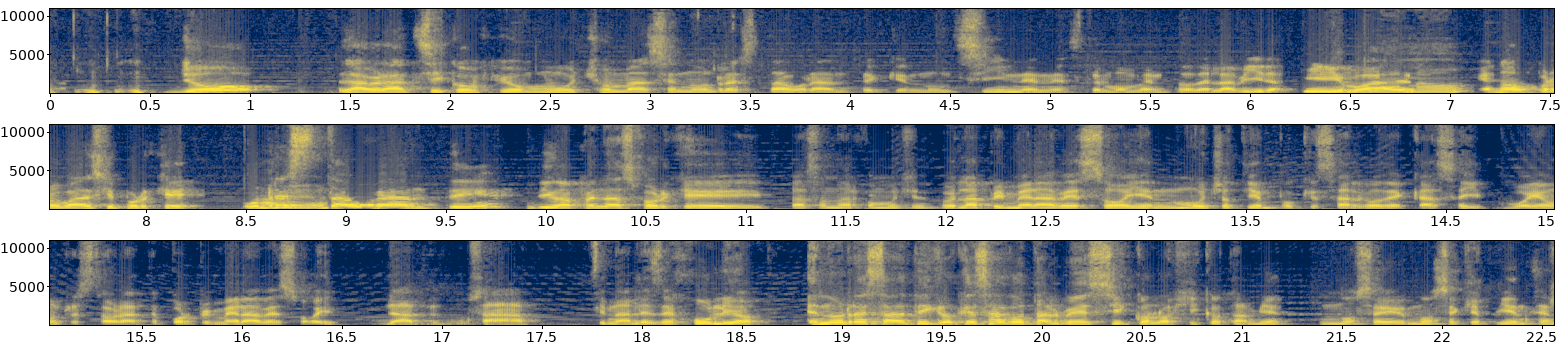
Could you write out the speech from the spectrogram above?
Yo, la verdad, sí confío mucho más en un restaurante que en un cine en este momento de la vida. Y voy a ¿no? que no, pero voy a decir por qué. Un A ver. restaurante, digo apenas porque va a sonar como mucho, pues la primera vez hoy en mucho tiempo que salgo de casa y voy a un restaurante por primera vez hoy, ya, o sea, finales de julio. En un restaurante, y creo que es algo tal vez psicológico también, no sé, no sé qué piensen.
